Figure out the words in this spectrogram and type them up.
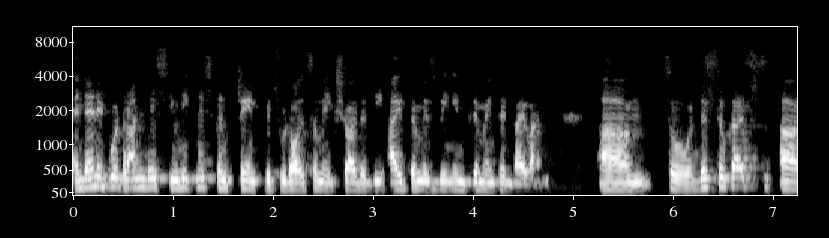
And then it would run this uniqueness constraint, which would also make sure that the item is being incremented by one. Um, so this took us uh,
